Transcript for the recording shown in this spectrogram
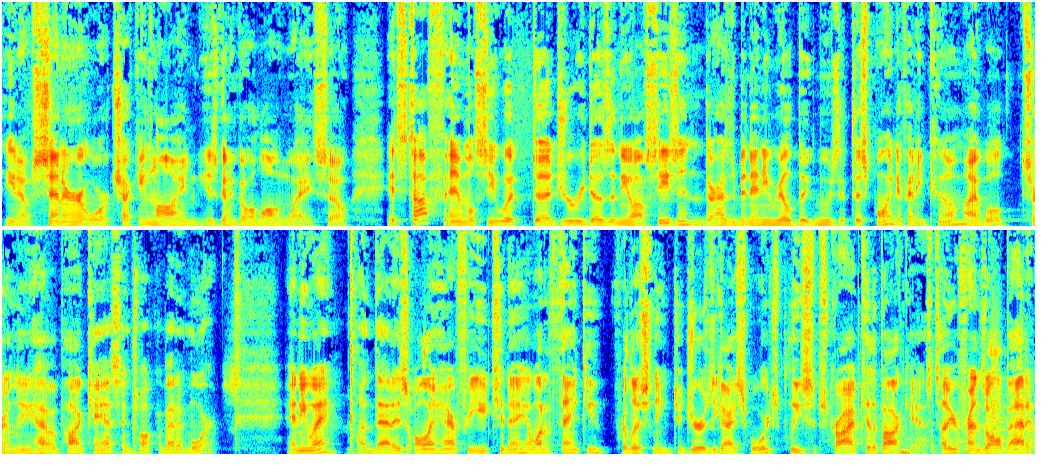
you know, center or checking line is going to go a long way. So it's tough, and we'll see what uh, Drury does in the offseason. There hasn't been any real big moves at this point. If any come, I will certainly have a podcast and talk about it more. Anyway, uh, that is all I have for you today. I want to thank you for listening to Jersey Guy Sports. Please subscribe to the podcast. Tell your friends all about it.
